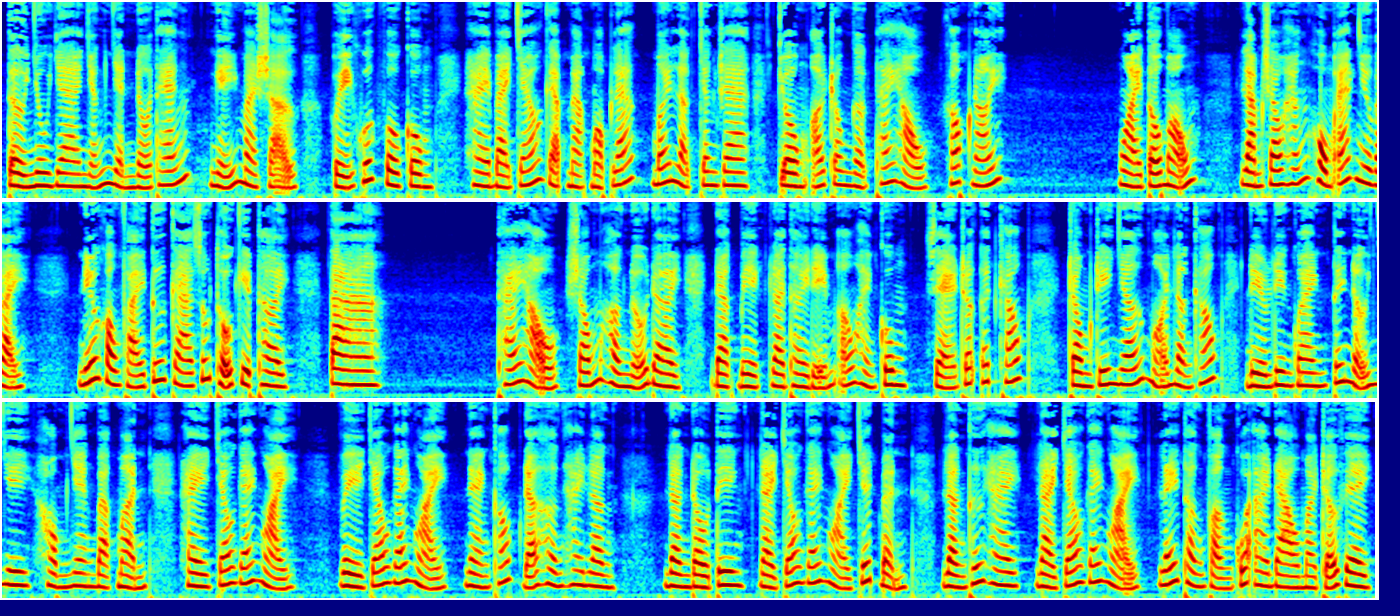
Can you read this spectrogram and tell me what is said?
từ nhu gia nhẫn nhịn nửa tháng, nghĩ mà sợ. Ủy khuất vô cùng. Hai bà cháu gặp mặt một lát mới lật chân ra, chôn ở trong ngực thái hậu, khóc nói. Ngoại tổ mẫu, làm sao hắn hung ác như vậy? Nếu không phải tứ ca xuất thủ kịp thời, ta thái hậu sống hơn nửa đời, đặc biệt là thời điểm ở hoàng cung, sẽ rất ít khóc trong trí nhớ mỗi lần khóc đều liên quan tới nữ nhi hồng nhan bạc mệnh hay cháu gái ngoại. Vì cháu gái ngoại, nàng khóc đã hơn hai lần. Lần đầu tiên là cháu gái ngoại chết bệnh, lần thứ hai là cháu gái ngoại lấy thân phận của ai đào mà trở về.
